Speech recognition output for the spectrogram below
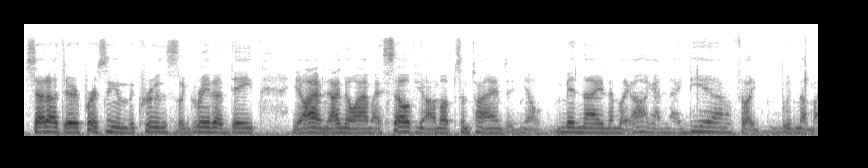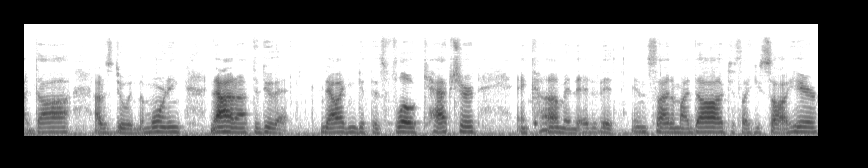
shout out to Eric Persing and the crew. This is a great update you know, I, I, know I myself, you know, I'm up sometimes at, you know, midnight and I'm like, oh, I got an idea. I don't feel like booting up my DAW. I'll just do it in the morning. Now I don't have to do that. Now I can get this flow captured and come and edit it inside of my DAW, just like you saw here.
